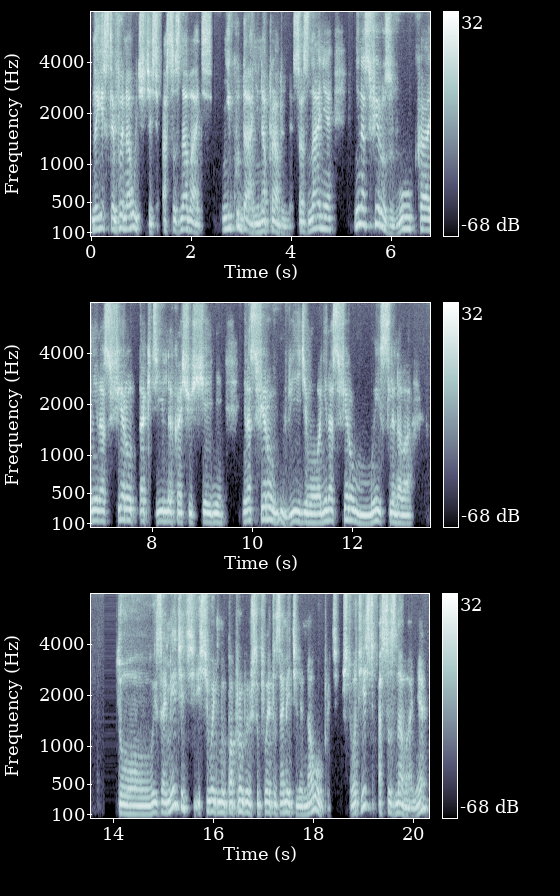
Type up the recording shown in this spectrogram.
но если вы научитесь осознавать никуда не направленное сознание, ни на сферу звука, ни на сферу тактильных ощущений, ни на сферу видимого, ни на сферу мысленного, то вы заметите, и сегодня мы попробуем, чтобы вы это заметили на опыте, что вот есть осознавание,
